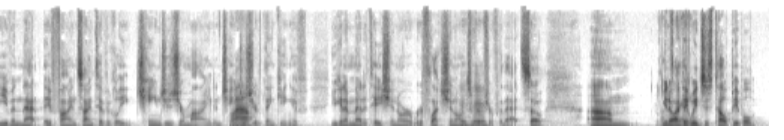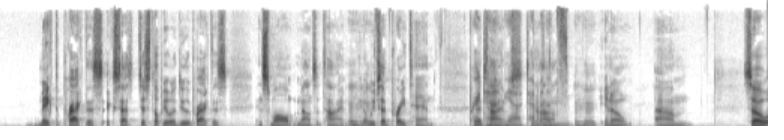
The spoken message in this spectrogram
even that they find scientifically changes your mind and changes Wow. your thinking if you can have meditation or reflection on scripture for that. So, um, you know, I think we just tell people make the practice access. Just tell people to do the practice in small amounts of time. You know, we've said pray ten. Pray 10, times. yeah, 10 minutes. Mm-hmm. Um, You know, um, so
